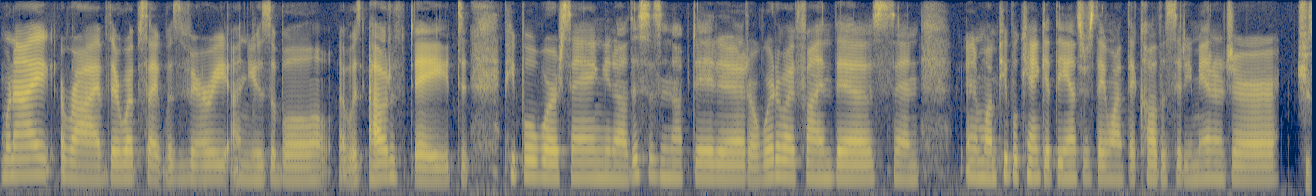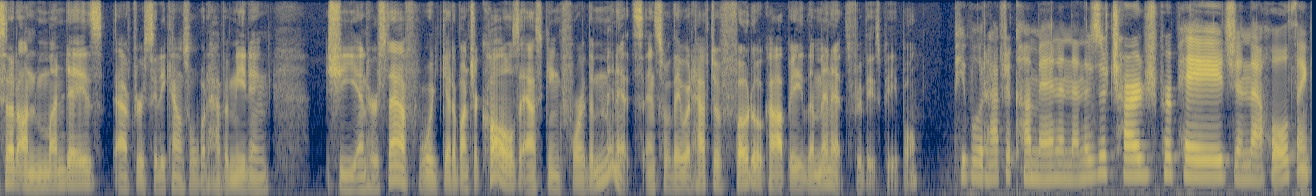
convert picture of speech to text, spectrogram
When I arrived, their website was very unusable. It was out of date. People were saying, you know, this isn't updated, or where do I find this? And and when people can't get the answers they want, they call the city manager. She said on Mondays, after city council would have a meeting, she and her staff would get a bunch of calls asking for the minutes. And so they would have to photocopy the minutes for these people. People would have to come in, and then there's a charge per page and that whole thing.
